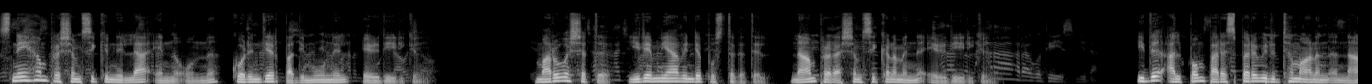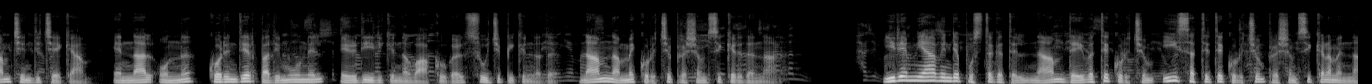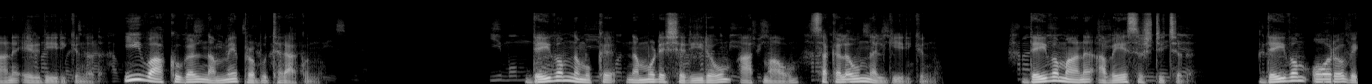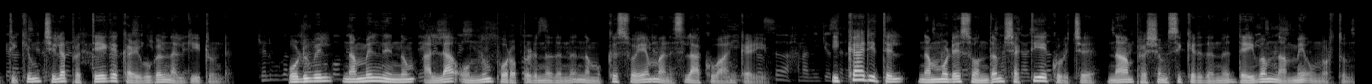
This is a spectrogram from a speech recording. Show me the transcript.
സ്നേഹം പ്രശംസിക്കുന്നില്ല എന്ന് ഒന്ന് കൊരിന്ത്യർ പതിമൂന്നിൽ എഴുതിയിരിക്കുന്നു. മറുവശത്ത് ഇരമ്യാവിന്റെ പുസ്തകത്തിൽ നാം പ്രശംസിക്കണമെന്ന് എഴുതിയിരിക്കുന്നു. ഇത് അല്പം പരസ്പരവിരുദ്ധമാണെന്ന് നാം ചിന്തിച്ചേക്കാം. എന്നാൽ ഒന്ന് കൊരിന്ത്യർ പതിമൂന്നിൽ എഴുതിയിരിക്കുന്ന വാക്കുകൾ സൂചിപ്പിക്കുന്നത് നാം നമ്മെക്കുറിച്ച് പ്രശംസിക്കരുതെന്നാണ്. ഇരമ്യാവിന്റെ പുസ്തകത്തിൽ നാം ദൈവത്തെക്കുറിച്ചും ഈ സത്യത്തെക്കുറിച്ചും പ്രശംസിക്കണമെന്നാണ് എഴുതിയിരിക്കുന്നത്. ഈ വാക്കുകൾ നമ്മെ പ്രബുദ്ധരാക്കുന്നു. ദൈവം നമുക്ക് നമ്മുടെ ശരീരവും ആത്മാവും സകലവും നൽകിയിരിക്കുന്നു. ദൈവമാണ് അവയെ സൃഷ്ടിച്ചത്. ദൈവം ഓരോ വ്യക്തിക്കും ചില പ്രത്യേക കഴിവുകൾ നൽകിയിട്ടുണ്ട്. ഒടുവിൽ നമ്മിൽ നിന്നും അല്ല ഒന്നും പുറപ്പെടുന്നതെന്ന് നമുക്ക് സ്വയം മനസ്സിലാക്കുവാൻ കഴിയും. ഇക്കാര്യത്തിൽ നമ്മുടെ സ്വന്തം ശക്തിയെക്കുറിച്ച് നാം പ്രശംസിക്കരുതെന്ന് ദൈവം നമ്മെ ഉണർത്തുന്നു.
